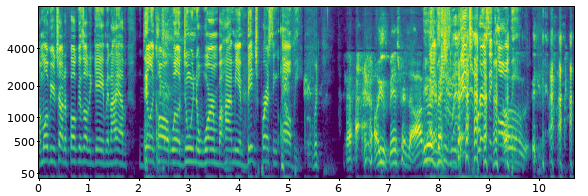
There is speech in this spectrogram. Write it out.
I'm over here trying to focus on the game, and I have Dylan Cardwell doing the worm behind me and bench pressing Aubie. oh, he was bench pressing. Auburn. He was Yes, bench- he was bench pressing Aubie. Oh.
